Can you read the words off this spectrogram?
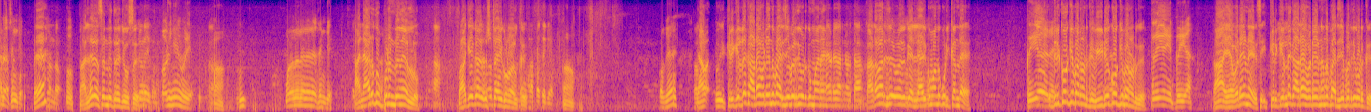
രസമുണ്ട്. ഏ? നല്ല രസമുണ്ട് ഇത്ര ജ്യൂസ്. ആ. അനാറ് തുപ്പണുണ്ടെന്നേ ഉള്ളൂ. ബാക്കിയൊക്കെ ഇഷ്ടമായിക്കണു ആൾക്ക്. ആ. ഓക്കെ. ഞാൻ ക്രിക്കറ്റിന്റെ കട എവിടെയെന്ന് പരിചയപ്പെടുത്തി കൊടുക്കും മാനെ. കട പരിചയപ്പെടുത്തി എല്ലാവർക്കും വന്ന് കുടിക്കണ്ടേ? പ്രിയ ഇതിലേക്ക് നോക്കി പറഞ്ഞു കൊടുക്ക് വീഡിയോക്ക് നോക്കി പറഞ്ഞു കൊടുക്ക്. പ്രിയ പ്രിയ. ആ എവിടെയാണ്? സി- ക്രിക്കറ്റിന്റെ കട എവിടെയാണെന്ന് പരിചയപ്പെടുത്തി കൊടുക്ക്.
